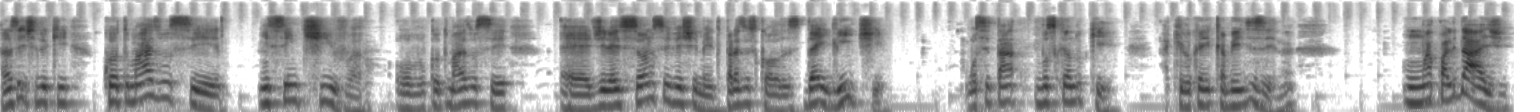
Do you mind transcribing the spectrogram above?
É no sentido que quanto mais você incentiva, ou quanto mais você é, direciona esse investimento para as escolas da elite, você está buscando o quê? aquilo que eu acabei de dizer, né? Uma qualidade,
